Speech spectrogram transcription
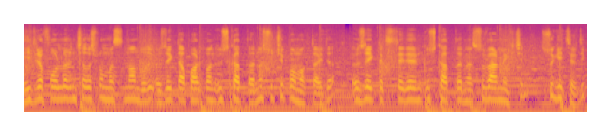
hidroforların çalışmamasından dolayı özellikle apartmanın üst katlarına su çıkmamaktaydı. Özellikle sitelerin üst katlarına su vermek için su getirdik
